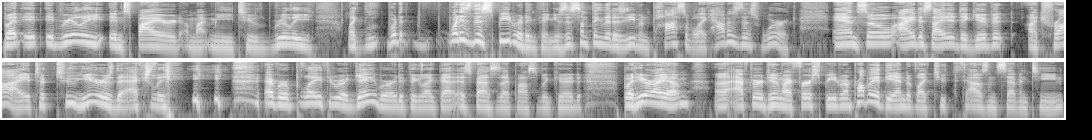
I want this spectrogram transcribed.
but it, it really inspired me to really like what what is this speedrunning thing? Is this something that is even possible? Like how does this work? And so I decided to give it a try. It took two years to actually ever play through a game or anything like that as fast as I possibly could. But here I am uh, after doing my first speed run, probably at the end of like 2017.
